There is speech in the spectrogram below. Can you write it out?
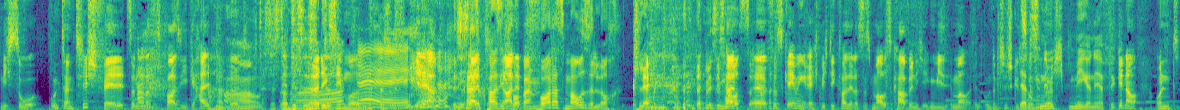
nicht so unter den Tisch fällt, sondern dass es quasi gehalten wird. Ah, Das ist doch das Nerdig, Simon. Okay. Ja, yeah, das Das ist halt quasi gerade vor, beim vor das Mauseloch klemmen. das ist halt äh, fürs Gaming recht wichtig quasi, dass das Mauskabel nicht irgendwie immer in, unter den Tisch gezogen ja, das ist wird. nämlich mega nervig. Genau. Und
